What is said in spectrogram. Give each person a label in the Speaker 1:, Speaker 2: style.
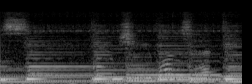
Speaker 1: once, she once had me.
